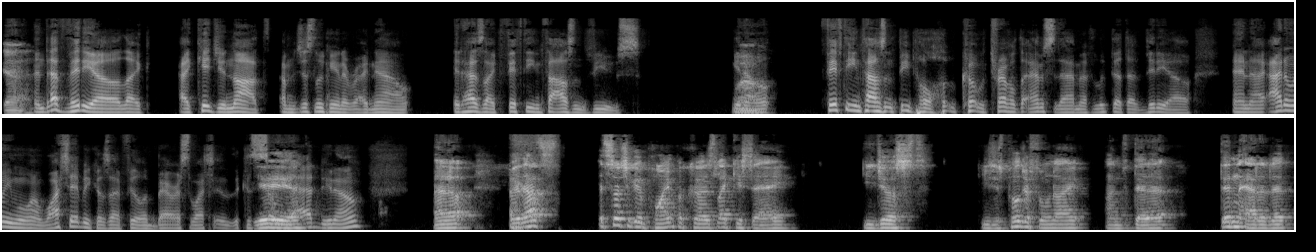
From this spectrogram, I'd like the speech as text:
Yeah. And that video, like, I kid you not, I'm just looking at it right now. It has like fifteen thousand views. You Wow. know, fifteen thousand people who come travel to Amsterdam have looked at that video. And I, I don't even want to watch it because I feel embarrassed watching it because it's so Yeah, yeah. bad, you know? I know. Uh, But that's it's such a good point because, like you say, you just you just pulled your phone out and did it, didn't edit it,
